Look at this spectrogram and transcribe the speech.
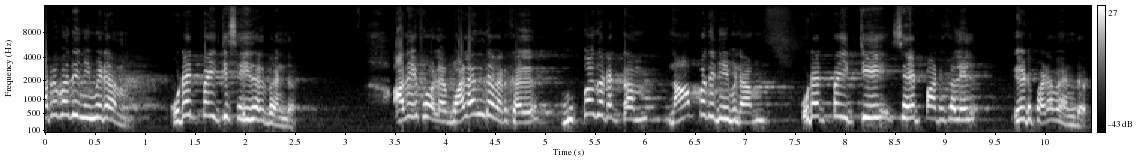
அறுபது நிமிடம் உடற்பயிற்சி செய்தல் வேண்டும். அதே போல வளர்ந்தவர்கள் முப்பது அடக்கம் நாற்பது நிமிடம் உடற்பயிற்சி செயற்பாடுகளில் ஈடுபட வேண்டும்.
